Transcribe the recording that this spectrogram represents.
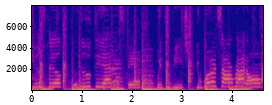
You still pollute the atmosphere with speech. Your words are right on.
